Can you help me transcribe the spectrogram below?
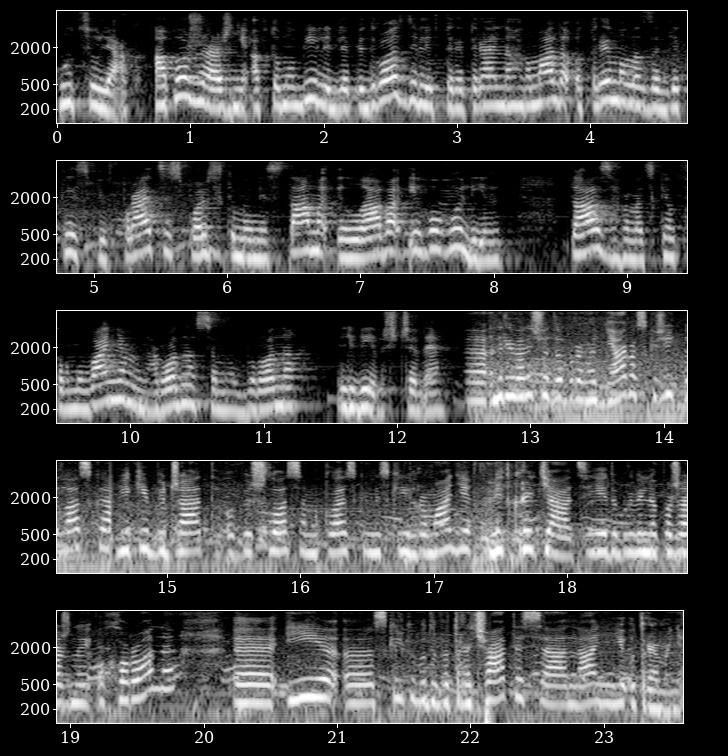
Гуцуляк. А пожежні автомобілі для підрозділів територіальна громада отримала завдяки співпраці з польськими містами Ілава і Гоголін та з громадським формуванням Народна самооборона Львівщини. Е, Андрій Івановичу, доброго дня. Розкажіть, будь ласка, в який бюджет обійшлося Миколаївській міській громаді відкриття цієї добровільно пожежної охорони е, і е, скільки буде витрачатися на її утримання?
